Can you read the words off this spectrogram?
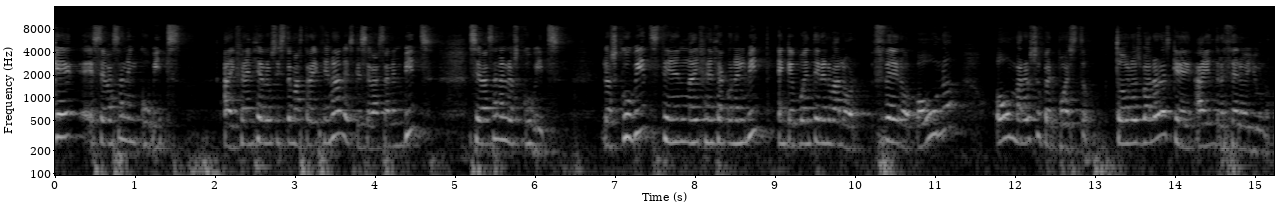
que eh, se basan en qubits. A diferencia de los sistemas tradicionales que se basan en bits, se basan en los qubits. Los qubits tienen una diferencia con el bit en que pueden tener valor 0 o 1 o un valor superpuesto. Todos los valores que hay entre 0 y 1.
